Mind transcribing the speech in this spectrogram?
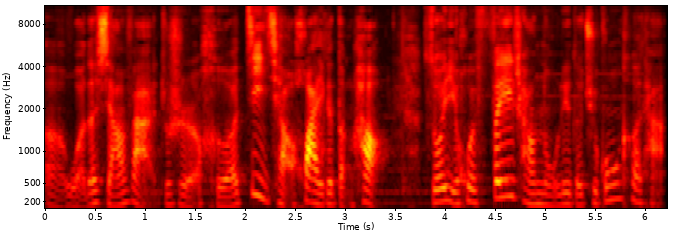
呃，我的想法就是和技巧画一个等号，所以会非常努力的去攻克它。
